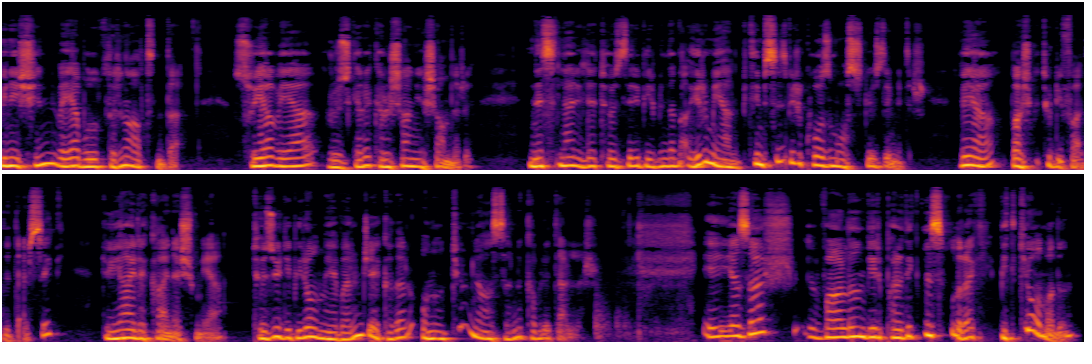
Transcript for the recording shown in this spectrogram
Güneşin veya bulutların altında, suya veya rüzgara karışan yaşamları, nesiller ile tözleri birbirinden ayırmayan bitimsiz bir kozmos gözlemidir. Veya başka türlü ifade edersek, dünya ile kaynaşmaya, tözüyle bir olmaya varıncaya kadar onun tüm nüanslarını kabul ederler. E, yazar varlığın bir paradigması olarak bitki olmanın,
